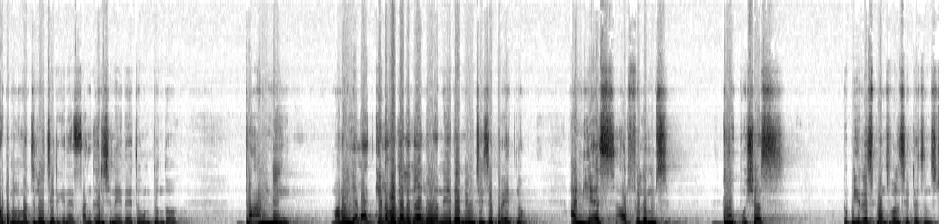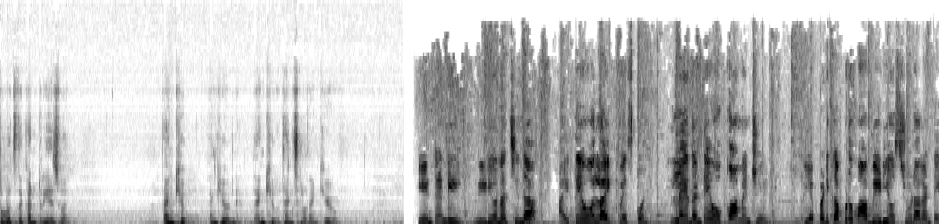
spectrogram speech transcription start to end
ఓటముల మధ్యలో జరిగిన సంఘర్షణ ఏదైతే ఉంటుందో దాన్ని మనం ఎలా గెలవగలగాలో అనేదే మేము చేసే ప్రయత్నం. And S R films do push us to be responsible citizens towards the country as well thank you thank you అండి thank you thanks Thank you. ఏంటండి? వీడియో నచ్చిందా? అయితే ఓ లైక్ వేసుకోండి. లేదంటే ఓ కామెంట్ చేయండి. ఎప్పటికప్పుడు మా వీడియోస్ చూడాలంటే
